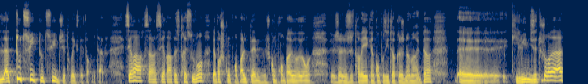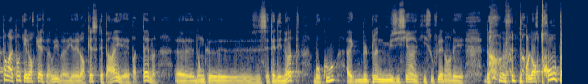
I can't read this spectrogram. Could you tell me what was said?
là, tout de suite, tout de suite, j'ai trouvé que c'était formidable. C'est rare, ça, c'est rare parce que très souvent, d'abord, je comprends pas le thème, je comprends pas. je, je travaillais avec un compositeur que je nommerai pas, qui lui me disait toujours attends, attends qu'il y ait l'orchestre. Ben oui, ben, il y avait l'orchestre, c'était pareil avait pas de thème. Euh, donc euh, c'était des notes, beaucoup, avec plein de musiciens qui soufflaient dans, des, dans, leur trompe,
